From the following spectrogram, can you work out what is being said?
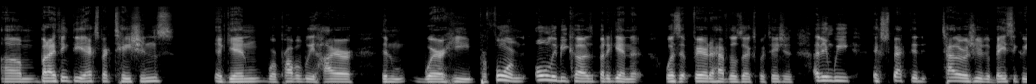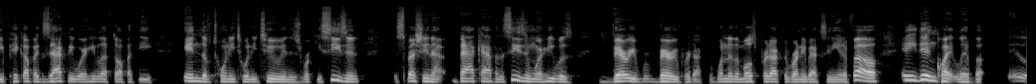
Um, but I think the expectations again were probably higher than where he performed only because but again was it fair to have those expectations? I think we expected tyler Allgeier to basically pick up exactly where he left off at the end of 2022 in his rookie season especially in that back half of the season where he was very very productive one of the most productive running backs in the nfl and he didn't quite live up uh,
